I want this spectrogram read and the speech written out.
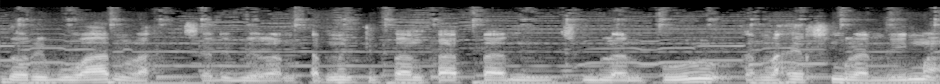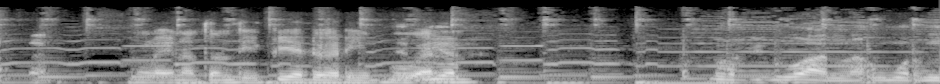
2000-an lah bisa dibilang karena kita angkatan 90 kan lahir 95 kan. mulai nonton TV ya 2000-an Jadi ya 2000-an lah umur 6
